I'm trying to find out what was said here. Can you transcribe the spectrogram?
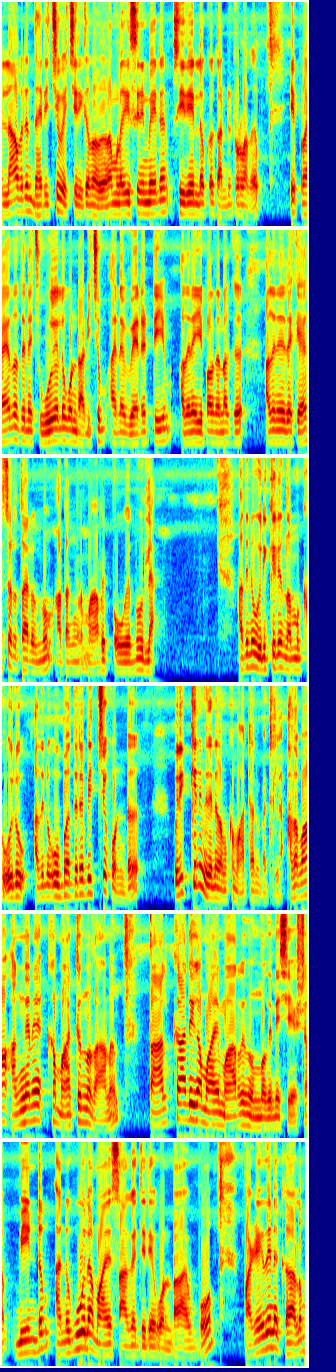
എല്ലാവരും ധരിച്ചു വെച്ചിരിക്കുന്നത് നമ്മൾ ഈ സിനിമയിലും സീരിയലിലും ഒക്കെ കണ്ടിട്ടുള്ളത് ഈ പ്രേതത്തിനെ ചൂരൽ കൊണ്ട് അടിച്ചും അതിനെ വിരട്ടിയും അതിനെ ഈ പറഞ്ഞ കണക്ക് അതിനെതിരെ കേസെടുത്താലൊന്നും അതങ്ങനെ മാറിപ്പോകുന്നില്ല അതിനെ ഒരിക്കലും നമുക്ക് ഒരു അതിനെ ഉപദ്രവിച്ചു കൊണ്ട് ഒരിക്കലും ഇതിനെ നമുക്ക് മാറ്റാൻ പറ്റില്ല. അഥവാ അങ്ങനെയൊക്കെ മാറ്റുന്നതാണ് താൽക്കാലികമായി മാറി നിന്നതിന് ശേഷം വീണ്ടും അനുകൂലമായ സാഹചര്യം ഉണ്ടാകുമ്പോൾ പഴയതിനേക്കാളും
